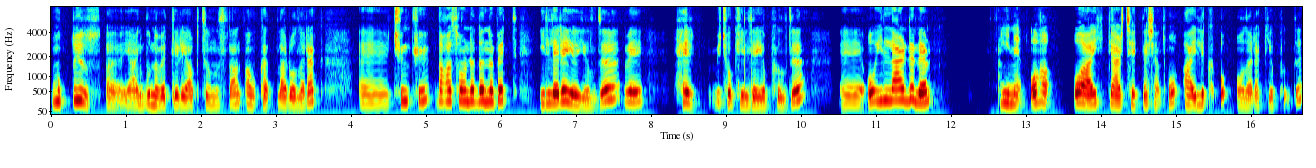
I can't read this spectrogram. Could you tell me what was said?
mutluyuz e, yani bu nöbetleri yaptığımızdan avukatlar olarak. E, çünkü daha sonra da nöbet illere yayıldı ve her birçok ilde yapıldı. E, o illerde de yine o o ay gerçekleşen o aylık olarak yapıldı.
